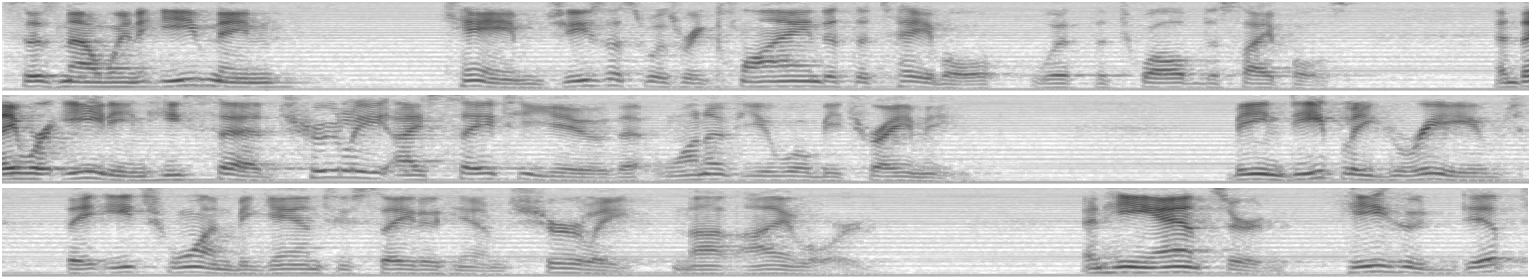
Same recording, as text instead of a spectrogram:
says, Now when evening came, Jesus was reclined at the table with the twelve disciples. And they were eating. He said, Truly I say to you that one of you will betray me. Being deeply grieved, they each one began to say to him, Surely not I, Lord. And he answered, He who dipped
